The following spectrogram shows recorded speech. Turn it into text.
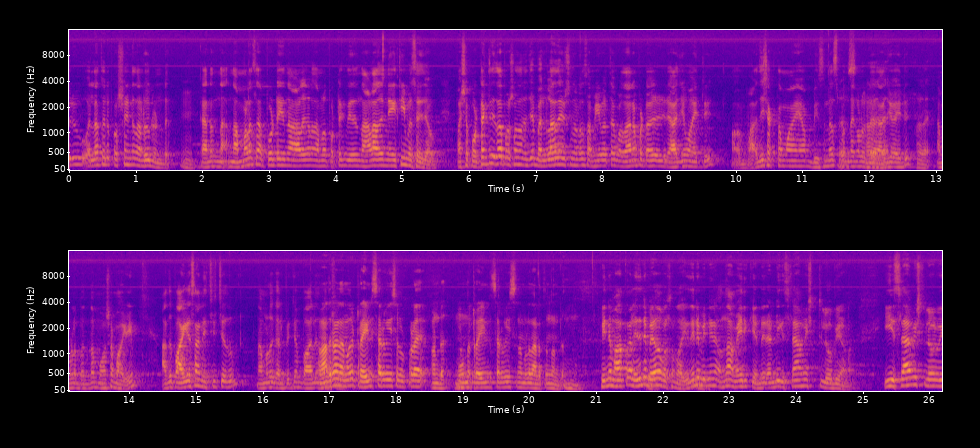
ഒരു വല്ലാത്തൊരു പ്രശ്നം ഇതിന്റെ നടുവിലുണ്ട് കാരണം നമ്മളെ സപ്പോർട്ട് ചെയ്യുന്ന ആളുകളെ നമ്മൾ പ്രൊട്ടക്ട് ചെയ്ത് നാളെ അത് നെഗറ്റീവ് മെസ്സേജ് ആവും. പക്ഷേ പ്രൊട്ടക്ട് ചെയ്ത പ്രശ്നം എന്ന് വെച്ചാൽ ബംഗ്ലാദേശ് എന്നുള്ള സമീപത്തെ പ്രധാനപ്പെട്ട ഒരു രാജ്യമായിട്ട് അതിശക്തമായ ബിസിനസ് ബന്ധങ്ങളുള്ള രാജ്യമായിട്ട് നമ്മൾ നമ്മളെ ബന്ധം മോശമാകുകയും അത് പാകിസ്ഥാൻ ഇച്ഛിച്ചതും നമ്മൾ കൽപ്പിച്ചും പാൽ മാത്രമല്ല നമുക്ക് ട്രെയിൻ സർവീസ് ഉൾപ്പെടെ ഉണ്ട്. മൂന്ന് ട്രെയിൻ സർവീസ് നമ്മൾ നടത്തുന്നുണ്ട്. പിന്നെ മാത്രമല്ല ഇതിന്റെ ഭേദ പ്രശ്നം ഇതിന് പിന്നെ ഒന്ന് അമേരിക്കയുണ്ട് രണ്ട് ഇസ്ലാമിസ്റ്റ് ലോബിയാണ് ഈ ഇസ്ലാമിക് ലോബി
